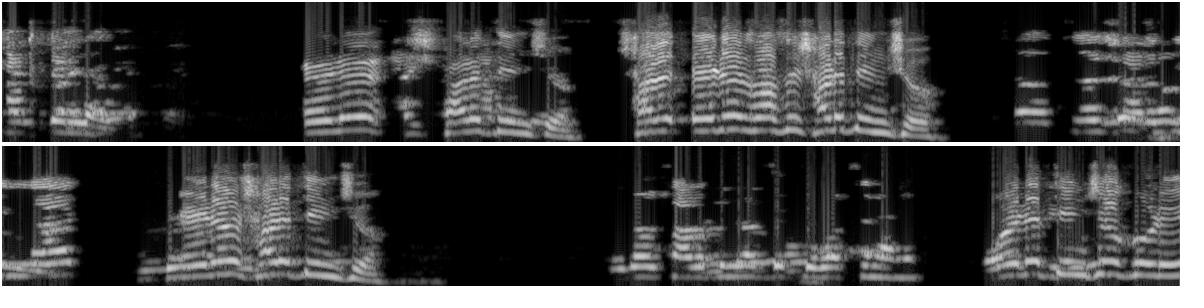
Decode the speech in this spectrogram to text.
সাড়ে চার লাখ। এটা সাড়ে তিনশো। সাড়ে এটা আছে সাড়ে তিনশো। সাড়ে তিন লাখ। এটাও সাড়ে তিনশো। এটাও সাড়ে তিন লাখ দেখতে পাচ্ছেন ওইটা তিনশো কুড়ি।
